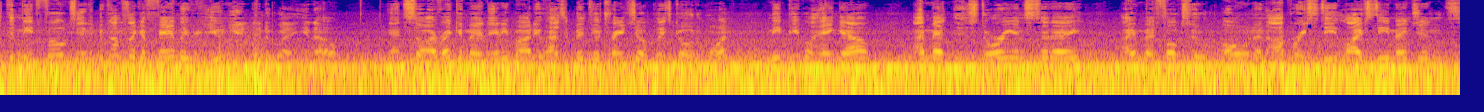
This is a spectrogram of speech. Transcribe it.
get to meet folks, and it becomes like a family reunion in a way, you know. And so I recommend anybody who hasn't been to a train show, please go to one. Meet people, hang out. I met historians today. I met folks who own and operate steam, live steam engines.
